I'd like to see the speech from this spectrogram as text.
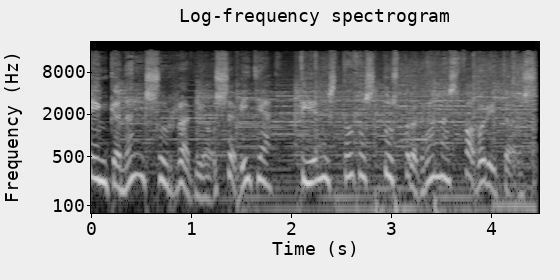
En Canal Sur Radio Sevilla tienes todos tus programas favoritos.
